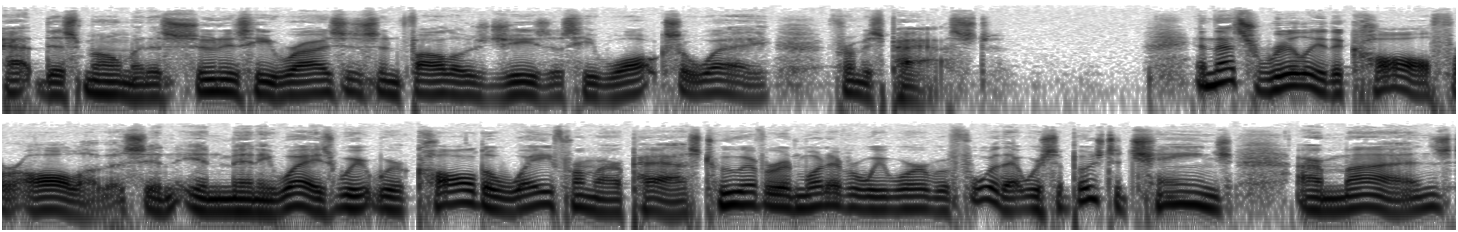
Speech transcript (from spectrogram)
at this moment. As soon as he rises and follows Jesus, he walks away from his past. And that's really the call for all of us in, in many ways. We're, we're called away from our past, whoever and whatever we were before that. We're supposed to change our minds,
